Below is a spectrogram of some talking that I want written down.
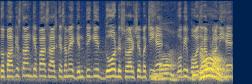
तो पाकिस्तान के पास आज के समय गिनती की दो डिस्ट्रॉयर शिप बची है वो भी बहुत ज़्यादा पुरानी है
